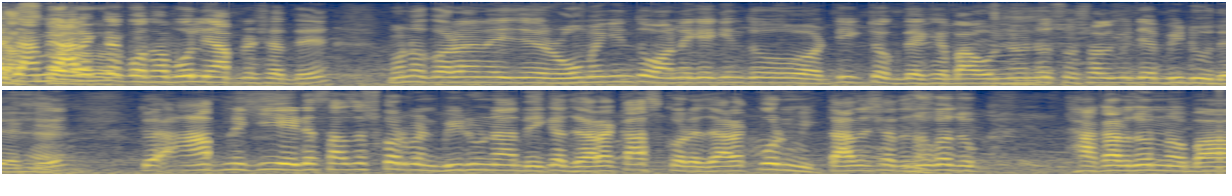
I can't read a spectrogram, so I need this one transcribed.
আচ্ছা আমি আরেকটা কথা বলি আপনার সাথে। মনে করেন এই যে রোমে কিন্তু অনেকে কিন্তু টিকটক দেখে বা অন্যান্য সোশ্যাল মিডিয়া ভিডিও দেখে। হ্যাঁ। তো আপনি কি এটা সাজেস্ট করবেন ভিডিও না দেখে যারা কাজ করে যারা কর্মী তাদের সাথে যোগাযোগ থাকার জন্য বা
